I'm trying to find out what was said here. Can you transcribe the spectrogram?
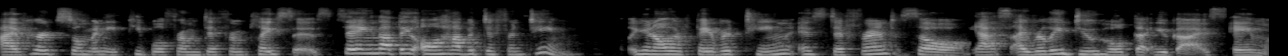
i've heard so many people from different places saying that they all have a different team. You know their favorite team is different. So yes i really do hope that you guys aim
